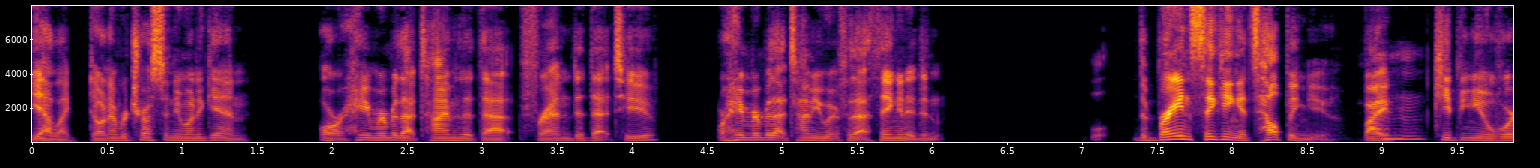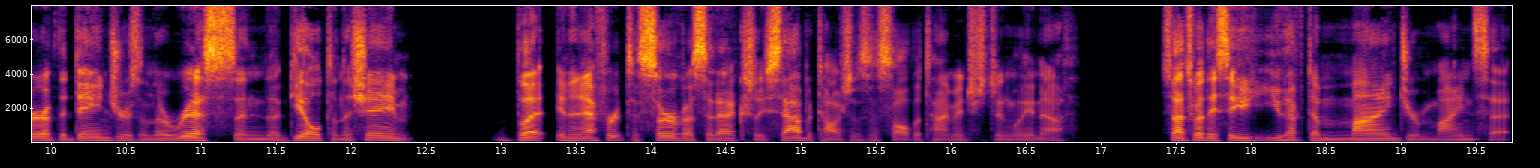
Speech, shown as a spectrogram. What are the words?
Yeah, like don't ever trust anyone again. Or, "Hey, remember that time that that friend did that to you?" Or, "Hey, remember that time you went for that thing and it didn't well, the brain's thinking it's helping you by Mhm. keeping you aware of the dangers and the risks and the guilt and the shame. But in an effort to serve us, it actually sabotages us all the time, interestingly enough. So that's why they say you have to mind your mindset.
